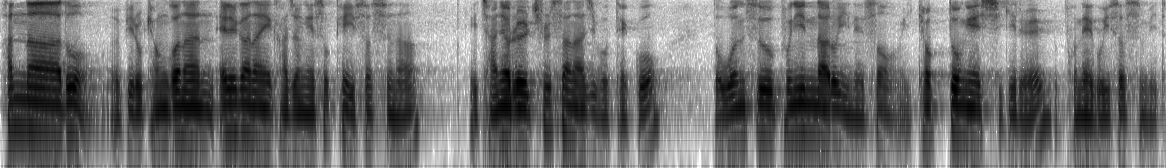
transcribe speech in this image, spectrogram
한나도 비록 경건한 엘가나의 가정에 속해 있었으나 자녀를 출산하지 못했고 또 원수 분인나로 인해서 격동의 시기를 보내고 있었습니다.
